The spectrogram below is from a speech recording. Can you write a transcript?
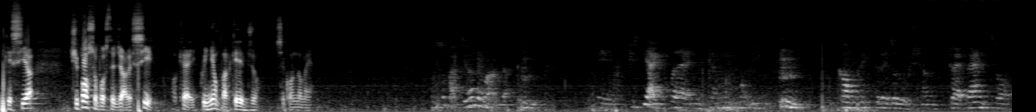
che sia... Ci posso posteggiare? Sì, ok, quindi è un parcheggio, secondo me. Posso farti una domanda? Eh, ci spieghi qual è il meccanismo di conflict resolution? Cioè penso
